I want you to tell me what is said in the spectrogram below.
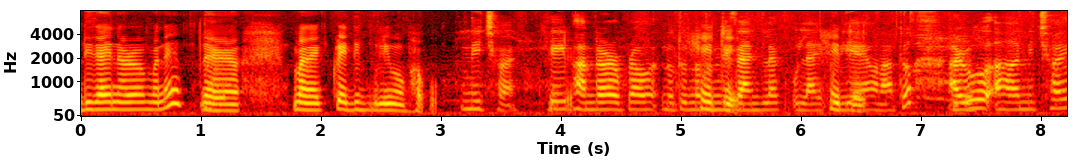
ডিজাইনাৰৰ মানে মানে ক্ৰেডিট বুলি মই ভাবোঁ। নিশ্চয়। সেই ভাণ্ডাৰৰ পৰাও নতুন নতুন সেইটোৱে। ডিজাইনবিলাক ওলাই সেইটোৱে। উলিয়াই অনাটো। আৰু নিশ্চয়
